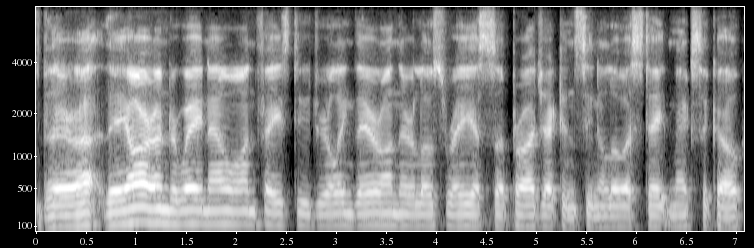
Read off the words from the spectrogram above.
They're uh, they are underway now on phase two drilling. They're on their Los Reyes uh, project in Sinaloa State, Mexico.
